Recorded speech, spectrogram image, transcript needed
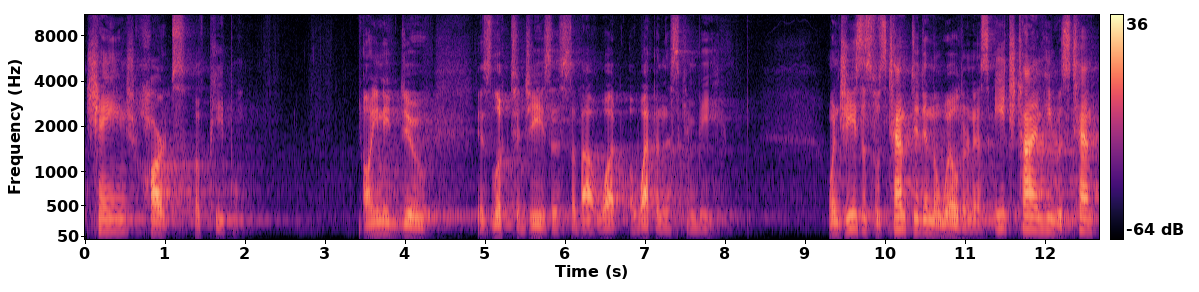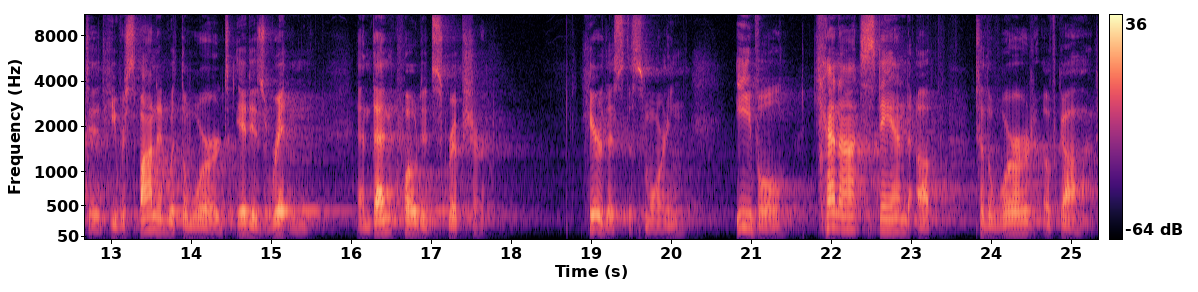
change hearts of people. All you need to do is look to Jesus about what a weapon this can be. When Jesus was tempted in the wilderness, each time he was tempted, he responded with the words, It is written, and then quoted scripture. Hear this this morning. Evil cannot stand up to the word of God.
